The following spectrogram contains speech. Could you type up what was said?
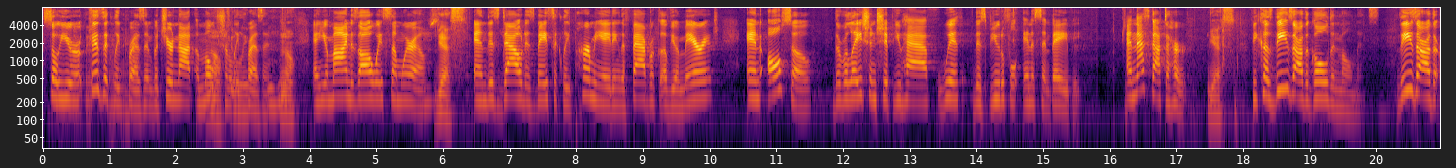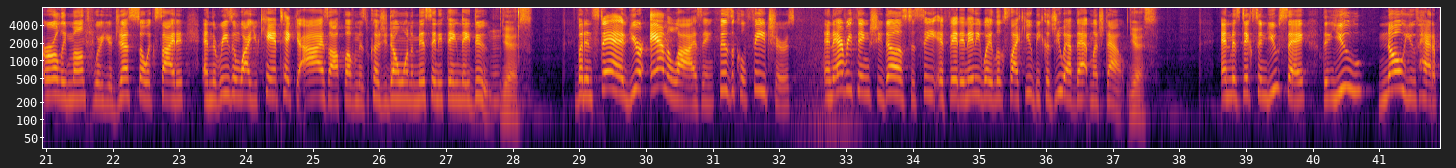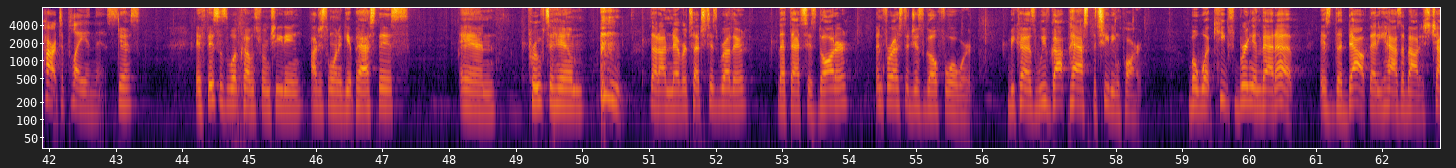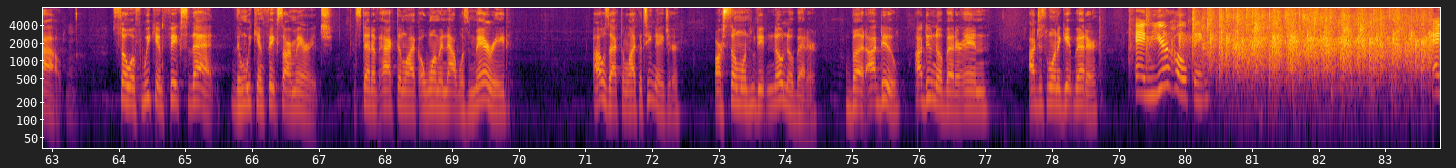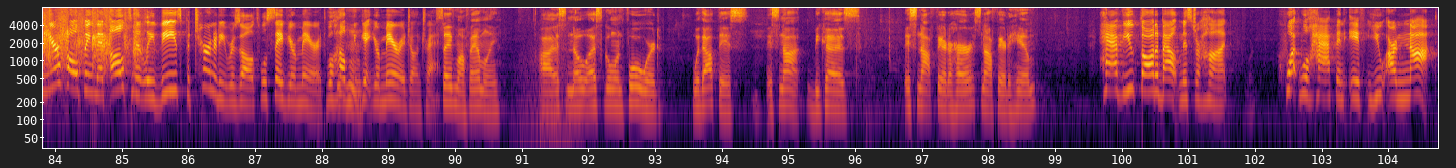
So you're physically present, but you're not emotionally Emotionally- present. Mm-hmm. No. And your mind is always somewhere else. Yes. And this doubt is basically permeating the fabric of your marriage and also the relationship you have with this beautiful, innocent baby. And that's got to hurt Yes. because these are the golden moments. These are the early months where you're just so excited, and the reason why you can't take your eyes off of them is because you don't want to miss anything they do. Yes. But instead, you're analyzing physical features and everything she does to see if it in any way looks like you because you have that much doubt. Yes. And Miss Dixon, you say that you know you've had a part to play in this. Yes. If this is what comes from cheating, I just want to get past this and prove to him that I never touched his brother, that that's his daughter, and for us to just go forward because we've got past the cheating part. But what keeps bringing that up is the doubt that he has about his child. So if we can fix that, then we can fix our marriage. Instead of acting like a woman that was married, I was acting like a teenager or someone who didn't know no better. But I do. I do know better and I just want to get better. And you're hoping And you're hoping that ultimately these paternity results will save your marriage, will help you Mhm. get your marriage on track. Save my family. Uh, it's no us going forward without this. It's not because it's not fair to her. It's not fair to him. Have you thought about, Mr. Hunt, what will happen if you are not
